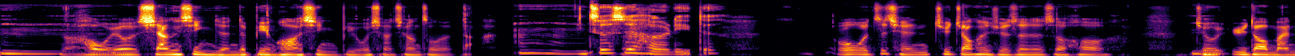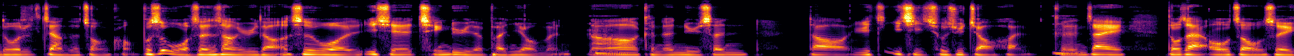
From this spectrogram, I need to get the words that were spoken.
嗯，然后我又相信人的变化性比我想象中的大，嗯，这是合理的。我我之前去交换学生的时候。就遇到蛮多这样的状况，不是我身上遇到，是我一些情侣的朋友们，然后可能女生到一一起出去交换，可能在都在欧洲，所以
